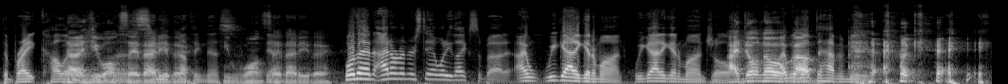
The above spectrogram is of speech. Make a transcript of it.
the bright colors." No, he won't say that either. Nothingness. He won't Yeah. say that either. Well, then I don't understand what he likes about it. I we got to get him on. We got to get him on, Joel. I don't know. About I would about- love to have a meeting. okay.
